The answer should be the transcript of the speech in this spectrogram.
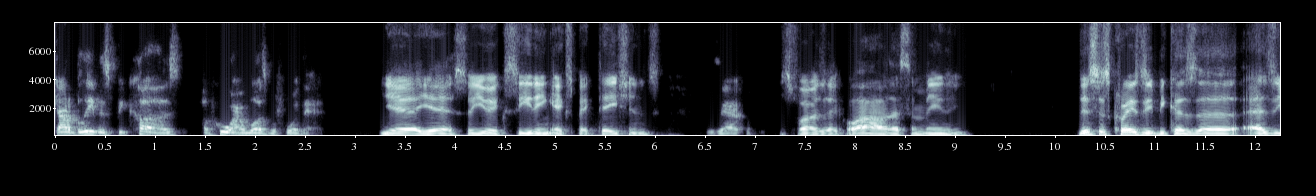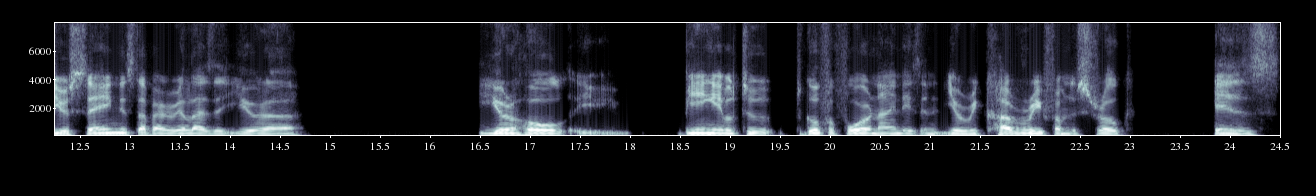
gotta believe it's because of who I was before that. Yeah, yeah. So you're exceeding expectations. Exactly as far as like wow that's amazing this is crazy because uh as you're saying this stuff i realize that you're uh your whole being able to to go for four or nine days and your recovery from the stroke is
